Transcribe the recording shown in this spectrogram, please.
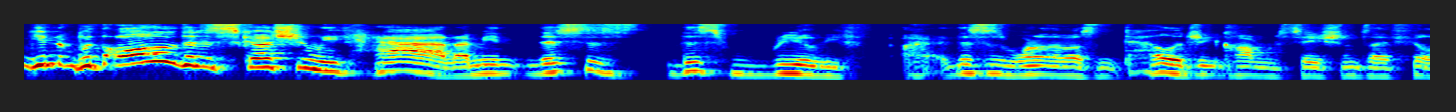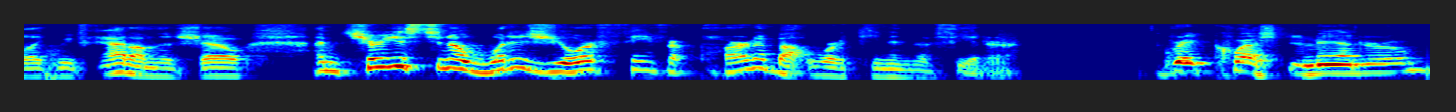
You know, with all of the discussion we've had, I mean, this is this really uh, this is one of the most intelligent conversations I feel like we've had on the show. I'm curious to know what is your favorite part about working in the theater? Great question, Andrew.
